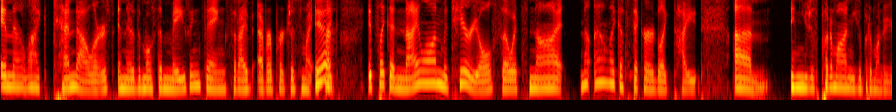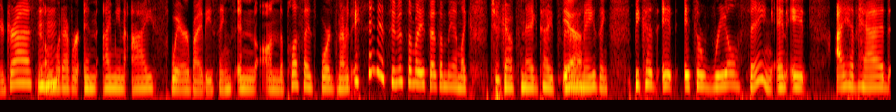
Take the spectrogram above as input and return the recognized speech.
And they're like ten dollars, and they're the most amazing things that I've ever purchased in my. It's Yeah. like it's like a nylon material, so it's not not, not like a thicker like tight. Um, and you just put them on. You can put them under your dress Mm-hmm. on whatever. And I mean, I swear by these things. And on the plus size boards and everything, as soon as somebody says something, I'm like, check out snag tights. They're Yeah. amazing because it it's a real thing. And it I have had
